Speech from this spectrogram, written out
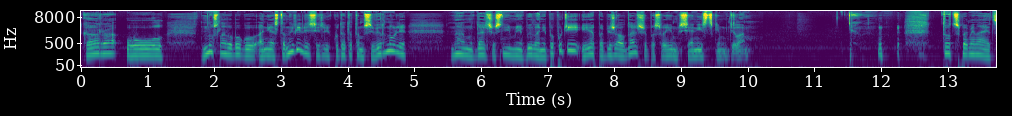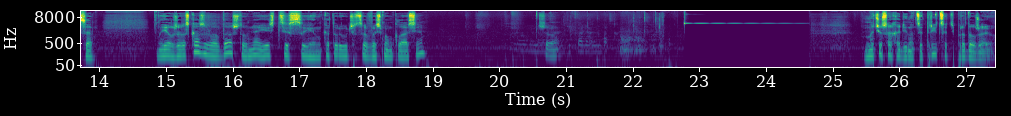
«караул». Ну, слава богу, они остановились или куда-то там свернули. Нам дальше с ними было не по пути, и я побежал дальше по своим сионистским делам. Тут вспоминается, я уже рассказывал, да, что у меня есть сын, который учится в восьмом классе. Что? На часах 11.30 продолжаю.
